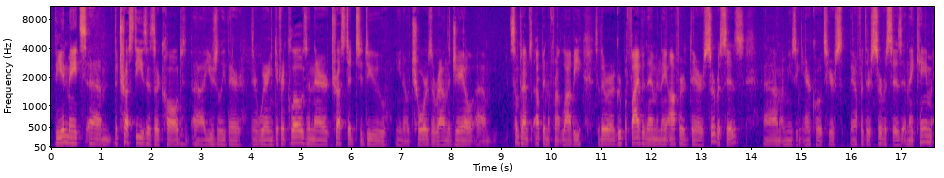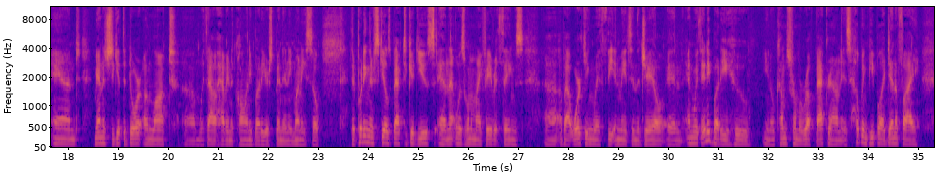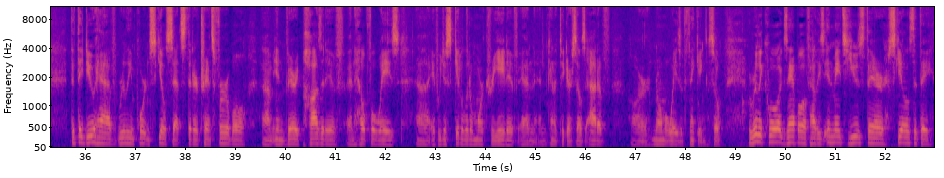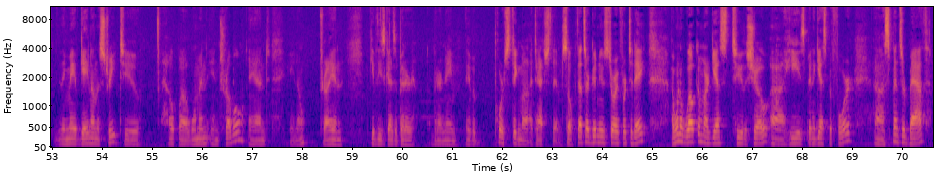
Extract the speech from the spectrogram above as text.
The inmates, um, the trustees, as they're called, uh, usually they're they're wearing different clothes and they're trusted to do you know chores around the jail. Um, sometimes up in the front lobby. So there were a group of five of them, and they offered their services. Um, I'm using air quotes here. They offered their services, and they came and managed to get the door unlocked um, without having to call anybody or spend any money. So they're putting their skills back to good use, and that was one of my favorite things uh, about working with the inmates in the jail and, and with anybody who you know comes from a rough background is helping people identify that they do have really important skill sets that are transferable um, in very positive and helpful ways uh, if we just get a little more creative and, and kind of take ourselves out of our normal ways of thinking. So, a really cool example of how these inmates use their skills that they, they may have gained on the street to help a woman in trouble and, you know, try and give these guys a better a better name. They have a poor stigma attached to them. So that's our good news story for today. I want to welcome our guest to the show. Uh, he's been a guest before, uh, Spencer Bath.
